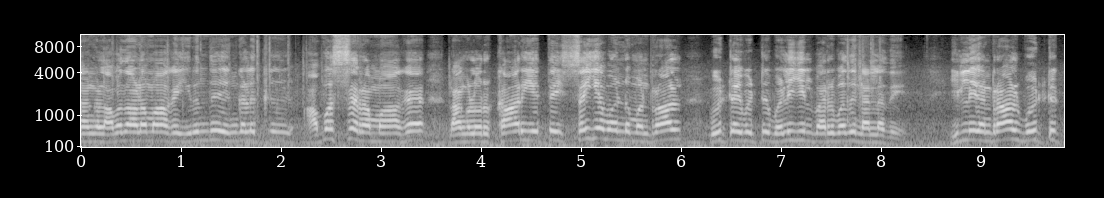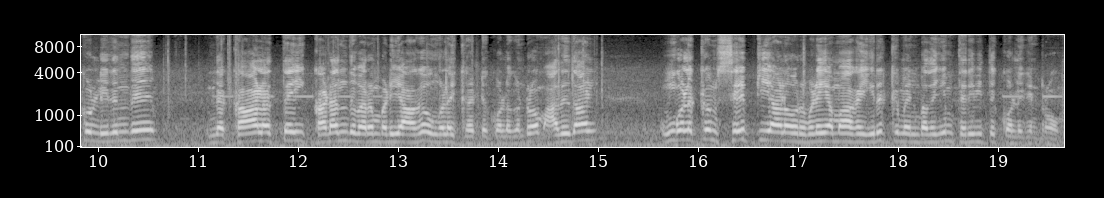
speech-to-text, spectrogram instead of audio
நாங்கள் அவதானமாக இருந்து எங்களுக்கு அவசரமாக நாங்கள் ஒரு காரியத்தை செய்ய வேண்டுமென்றால் வீட்டை விட்டு வெளியில் வருவது நல்லது. இல்லை என்றால் வீட்டுக்குள் இருந்து இந்த காலத்தை கடந்து வரும்படியாக உங்களை கேட்டுக்கொள்கின்றோம். அதுதான் உங்களுக்கும் சேஃப்டியான ஒரு விடயமாக இருக்கும் என்பதையும் தெரிவித்துக் கொள்கின்றோம்.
